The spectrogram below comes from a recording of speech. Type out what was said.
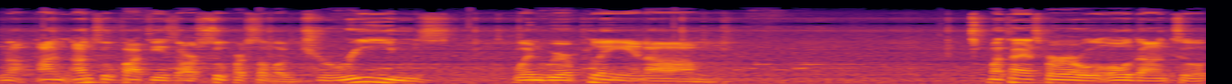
no, Ansu Fati is our super sub of dreams when we're playing um Matheus Pereira will hold on to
